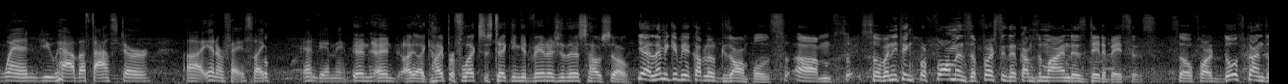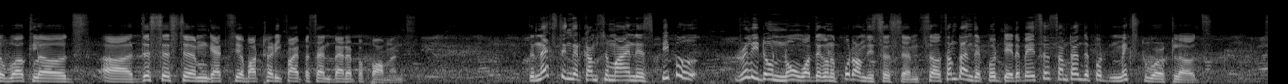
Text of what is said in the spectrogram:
when you have a faster uh, interface like NVMe. And, and uh, like HyperFlex is taking advantage of this, how so? Yeah, let me give you a couple of examples. Um, so, so when you think performance, the first thing that comes to mind is databases. So for those kinds of workloads, uh, this system gets you about 35% better performance. The next thing that comes to mind is people really don't know what they're going to put on these systems. So sometimes they put databases, sometimes they put mixed workloads.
